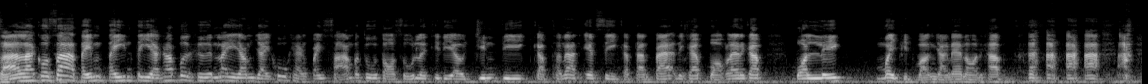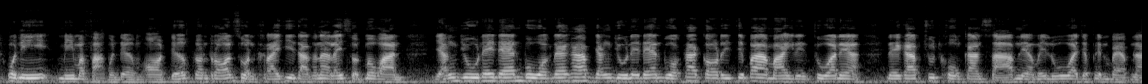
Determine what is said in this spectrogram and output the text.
ซาลาโกซาเต็มตีนเตียครับ เมื่อคืนไล่ยำใหญ่คู่แข่งไป 3 ประตูต่อศูนย์เลยทีเดียว ยินดีกับทางด้าน FC กับตันแปะนี่ครับ บอกแล้วนะครับ บอลลีกไม่ผิดหวังอย่างแน่นอนครับ วันนี้มีมาฝากเหมือนเดิม ออเดิร์ฟร้อนๆ ส่วนใครที่ตามทางหน้าไลฟ์สดเมื่อวาน ยังอยู่ในแดนบวกนะครับ ยังอยู่ในแดนบวกถ้ากอริจิบ้ามาอีกหนึ่งตัวเนี่ยนะครับชุดโครงการ 3 เนี่ยไม่รู้ว่าจะเป็นแบบไหน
